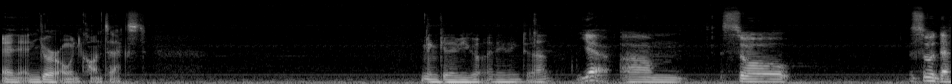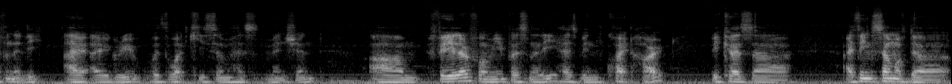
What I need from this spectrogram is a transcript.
in, in your own context. Lincoln, have you got anything to add? Yeah. Um, so, so definitely, I, I agree with what Kisum has mentioned. Um, failure for me personally has been quite hard because uh, I think some of the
